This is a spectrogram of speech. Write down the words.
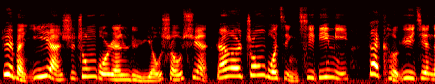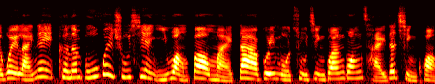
日本依然是中国人旅游首选。然而，中国景气低迷，在可预见的未未来内，可能不会出现以往爆买、大规模促进观光财的情况。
